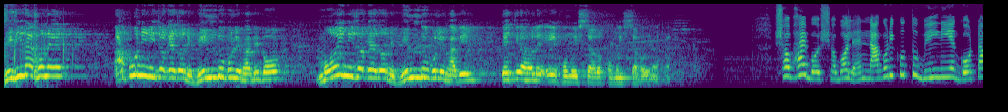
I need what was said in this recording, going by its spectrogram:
যিদিনাখনে আপুনি নিজকে এজন হিন্দু বুলি ভাবিব মই নিজকে এজন হিন্দু বুলি ভাবিম তেতিয়াহ'লে এই সমস্যা আৰু সমস্যা হৈ নাথাকে। সভায় বৈশ্য বলেন, নাগরিকত্ব বিল নিয়ে গোটা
